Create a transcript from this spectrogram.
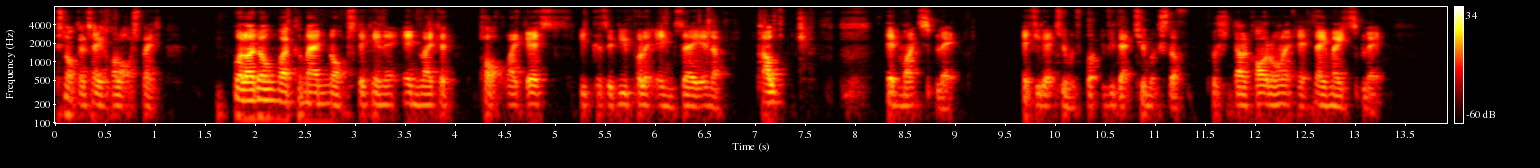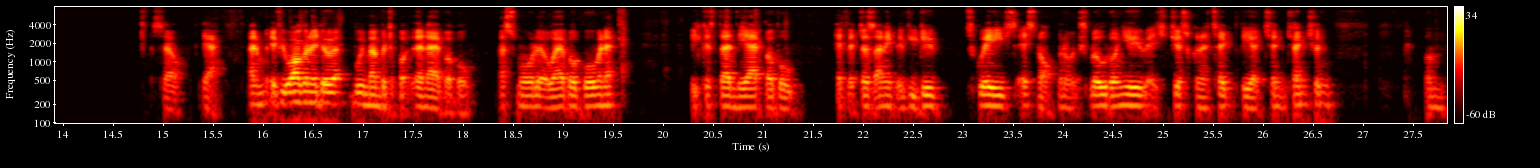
it's not going to take up a lot of space. But I don't recommend not sticking it in like a pot like this because if you put it in, say, in a pouch, it might split. If you get too much, if you get too much stuff pushing down hard on it, it they may split. So yeah, and if you are going to do it, remember to put an air bubble, a small little air bubble in it, because then the air bubble, if it does anything, if you do squeeze, it's not going to explode on you. It's just going to take the tension from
